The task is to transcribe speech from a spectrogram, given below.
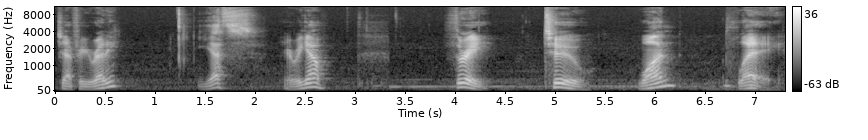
Jeff, are you ready? Yes. Here we go. Three, two, one, play.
